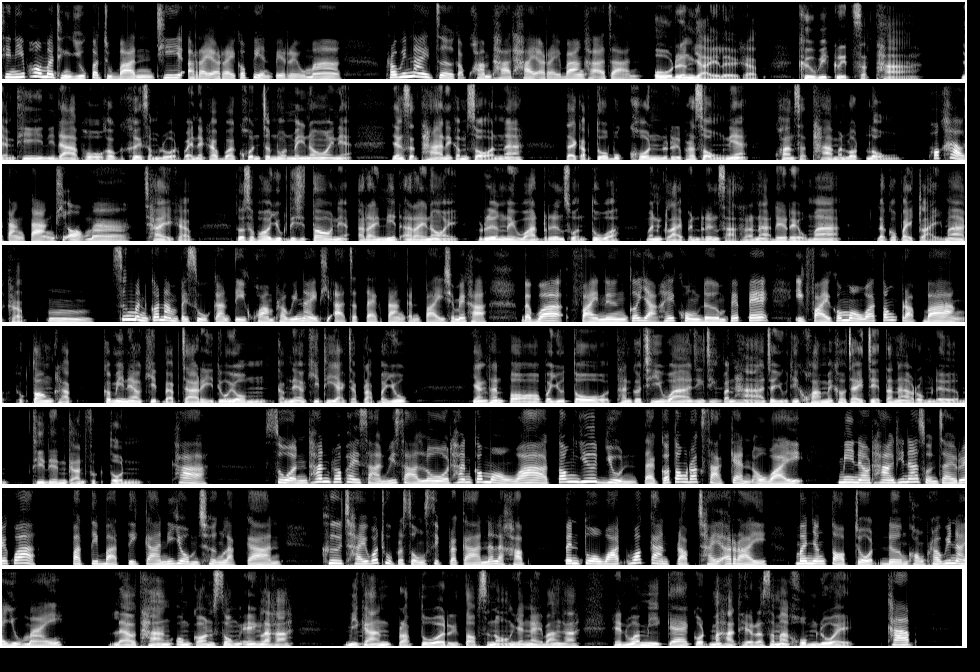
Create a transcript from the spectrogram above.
ทีนี้พอมาถึงยุคปัจจุบันที่อะไรๆก็เปลี่ยนไปเร็วมาก พระวินัยเจอกับความท้าทายอะไรบ้างคะอาจารย์ โอ้ เรื่องใหญ่เลยครับ คือวิกฤตศรัทธา อย่างที่นิดาโพลเขาก็เคยสำรวจไว้นะครับ ว่าคนจำนวนไม่น้อยเนี่ย ยังศรัทธาในคำสอนนะ แต่กับตัวบุคคลหรือพระสงฆ์เนี่ย ความศรัทธามันลดลง เพราะข่าวต่างๆที่ออกมา ใช่ครับโดยเฉพาะยุคดิจิตอลเนี่ย อะไรนิดอะไรหน่อย เรื่องในวัดเรื่องส่วนตัว มันกลายเป็นเรื่องสาธารณะได้เร็วมาก แล้วก็ไปไกลมากครับ อืม ซึ่งมันก็นำไปสู่การตีความพระวินัยที่อาจจะแตกต่างกันไปใช่ไหมคะ แบบว่าฝ่ายหนึ่งก็อยากให้คงเดิมเป๊ะๆ อีกฝ่ายก็มองว่าต้องปรับบ้าง ถูกต้องครับ ก็มีแนวคิดแบบจารีตนิยม กับแนวคิดที่อยากจะปรับประยุกต์ อย่างท่านปอประยุทธ์โต ท่านก็ชี้ว่าจริง ๆ ปัญหาจะอยู่ที่ความไม่เข้าใจเจตนารมณ์เดิม ที่เน้นการฝึกตน ค่ะ ส่วนท่านพระไพศาลวิสาโลท่านก็มองว่าต้องยืดหยุ่น แต่ก็ต้องรักษาแก่นเอาไว้ มีแนวทางที่น่าสนใจเรียกว่า ปฏิบัติการนิยมเชิงหลักการ คือใช้วัตถุประสงค์ 10 ประการนั่นแหละครับ เป็นตัววัดว่าการปรับใช้อะไร มันยังตอบโจทย์เดิมของพระวินัยอยู่ไหม แล้วทางองค์กรสงฆ์เองล่ะคะ มีการปรับตัวหรือตอบสนองยังไงบ้างคะ เห็นว่ามีแก้กฎมหาเถรสมาคมด้วย ครับ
